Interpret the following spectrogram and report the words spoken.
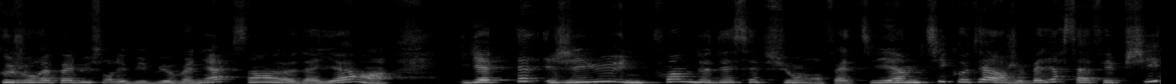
que j'aurais pas lu sur les bibliomaniacs, hein, d'ailleurs il y a peut-être, j'ai eu une pointe de déception en fait. Il y a un petit côté, alors je vais pas dire que ça a fait pchit,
